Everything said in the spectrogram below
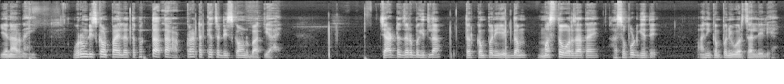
येणार नाही. वरून डिस्काउंट पाहिलं तर फक्त आता अकरा टक्क्याचं डिस्काउंट बाकी आहे. चार्ट जर बघितला तर कंपनी एकदम मस्त वर जात आहे. हा सपोर्ट घेते आणि कंपनी वर चाललेली आहे.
